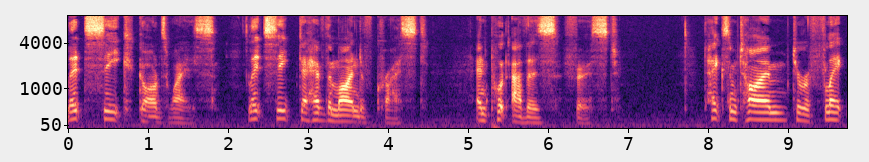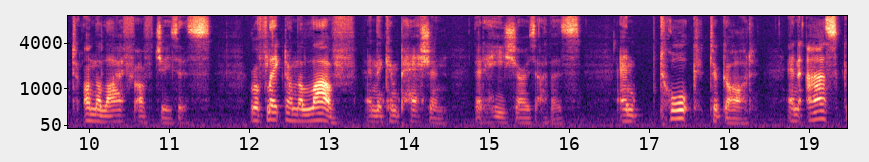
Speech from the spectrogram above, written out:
Let's seek God's ways. Let's seek to have the mind of Christ and put others first. Take some time to reflect on the life of Jesus. Reflect on the love and the compassion that he shows others. And talk to God and ask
